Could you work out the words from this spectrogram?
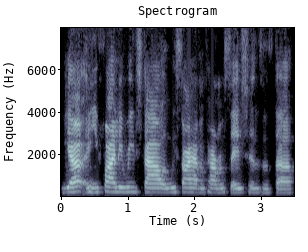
Yeah, and you finally reached out and we started having conversations and stuff.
